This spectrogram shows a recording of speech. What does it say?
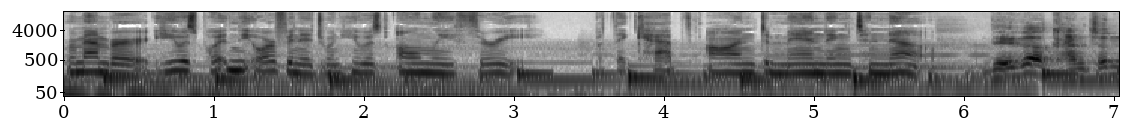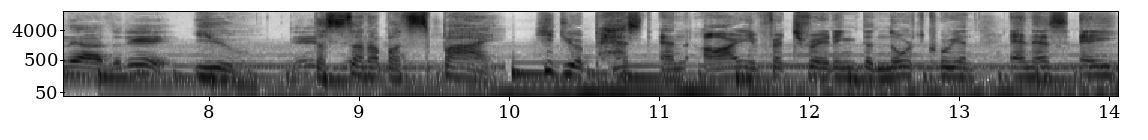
Remember, he was put in the orphanage when he was only three, but they kept on demanding to know. You, the son of a spy, hid your past and are infiltrating the North Korean NSA.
